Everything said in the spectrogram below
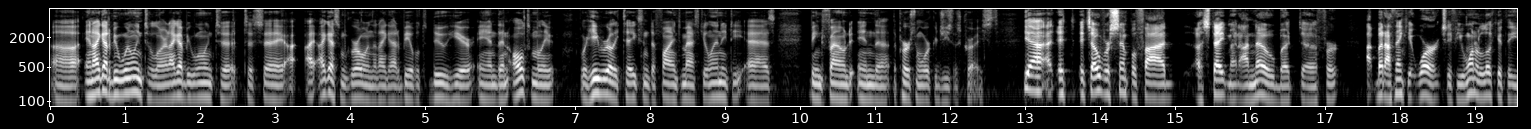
Uh, and I got to be willing to learn. I got to be willing to to say I, I got some growing that I got to be able to do here. And then ultimately where he really takes and defines masculinity as being found in the, the person and work of Jesus Christ. Yeah, it, it's oversimplified a statement, I know, but uh, for Uh, But I think it works. If you want to look at the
